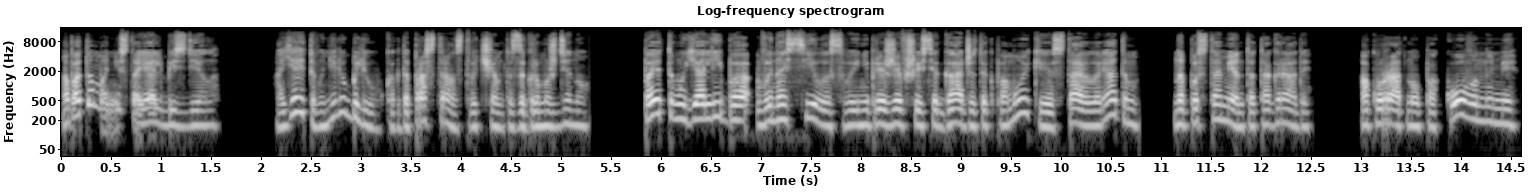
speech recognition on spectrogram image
а потом они стояли без дела. А я этого не люблю, когда пространство чем-то загромождено. Поэтому я либо выносила свои неприжившиеся гаджеты к помойке, ставила рядом на постамент от ограды, аккуратно упакованными,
